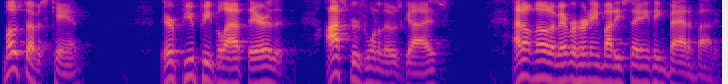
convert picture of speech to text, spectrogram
Most of us can. There are a few people out there that Oscar's one of those guys. I don't know that I've ever heard anybody say anything bad about him.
